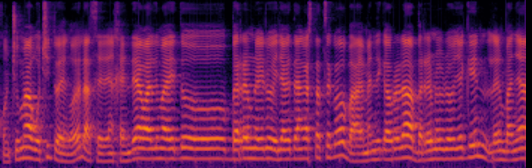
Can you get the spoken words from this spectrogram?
kontsuma gutxitu egingo dela, zeren jendea baldin baditu berreun euro hilabetean gastatzeko, ba, hemendik aurrera berreun euro horiekin, lehen baina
